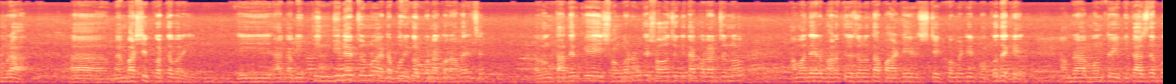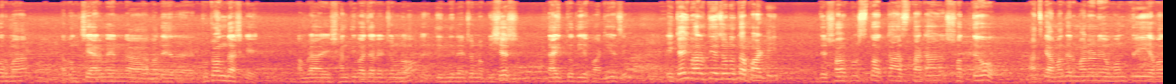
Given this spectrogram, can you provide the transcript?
আমরা মেম্বারশিপ করতে পারি। এই আগামী তিন দিনের জন্য একটা পরিকল্পনা করা হয়েছে এবং তাদেরকে এই সংগঠনকে সহযোগিতা করার জন্য আমাদের ভারতীয় জনতা পার্টির স্টেট কমিটির পক্ষ থেকে আমরা মন্ত্রী বিকাশ দেববর্মা এবং চেয়ারম্যান আমাদের টুটন দাসকে আমরা এই শান্তিবাজারের জন্য তিন দিনের জন্য বিশেষ দায়িত্ব দিয়ে পাঠিয়েছি। এটাই ভারতীয় জনতা পার্টি যে সর্বস্ত কাজ থাকা সত্ত্বেও আজকে আমাদের মাননীয় মন্ত্রী এবং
